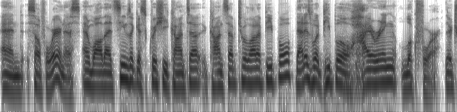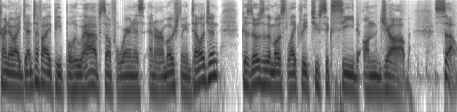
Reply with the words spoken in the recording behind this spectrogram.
and self awareness. And while that seems like a squishy concept, concept to a lot of people, that is what people hiring look for. They're trying to identify people who have self awareness and are emotionally intelligent because those are the most likely to succeed on the job. So,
